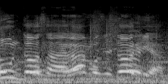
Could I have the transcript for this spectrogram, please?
Juntos hagamos historia.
